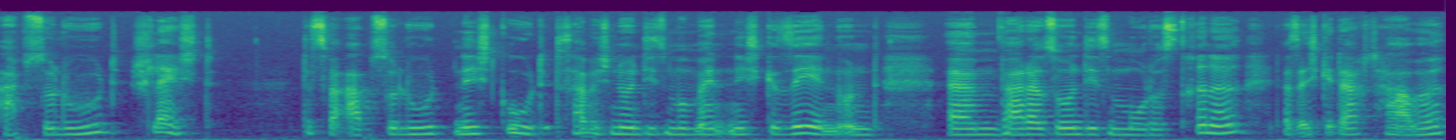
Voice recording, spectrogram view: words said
absolut schlecht. Das war absolut nicht gut. Das habe ich nur in diesem Moment nicht gesehen und ähm, war da so in diesem Modus drinne, dass ich gedacht habe,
